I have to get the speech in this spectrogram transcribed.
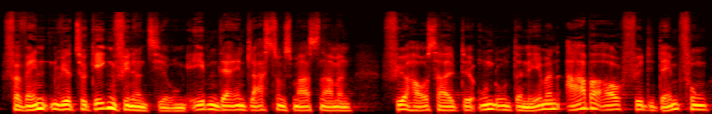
verwenden wir zur Gegenfinanzierung eben der Entlastungsmaßnahmen für Haushalte und Unternehmen, aber auch für die Dämpfung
